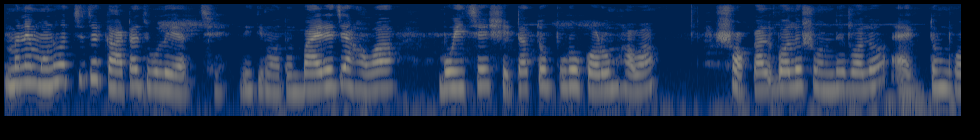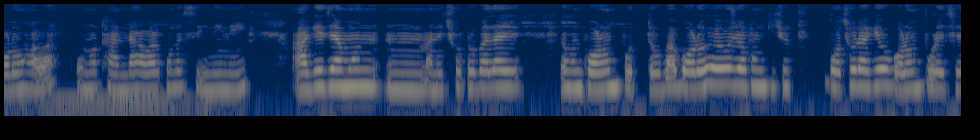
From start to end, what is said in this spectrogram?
মানে মনে হচ্ছে যে গাটা জ্বলে যাচ্ছে রীতিমতন। বাইরে যে হাওয়া বইছে সেটা তো পুরো গরম হাওয়া। সকাল বলো, সন্ধে বলো, একদম গরম হাওয়া, কোনো ঠান্ডা হাওয়ার কোনো সিনই নেই। আগে যেমন মানে ছোটোবেলায় যখন গরম পড়তো বা বড় হয়েও যখন কিছু বছর আগেও গরম পড়েছে,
